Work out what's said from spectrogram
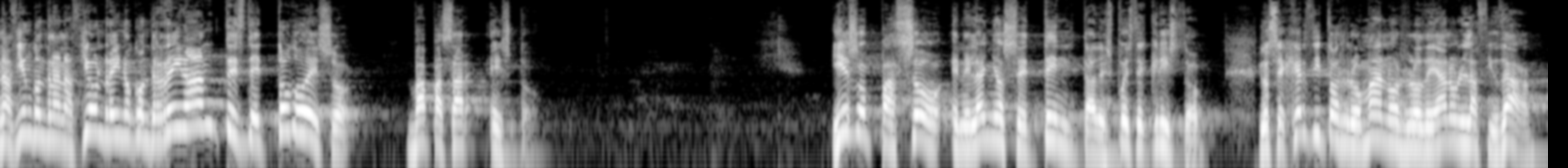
nación contra nación, reino contra reino, antes de todo eso va a pasar esto. Y eso pasó en el año 70 después de Cristo, los ejércitos romanos rodearon la ciudad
